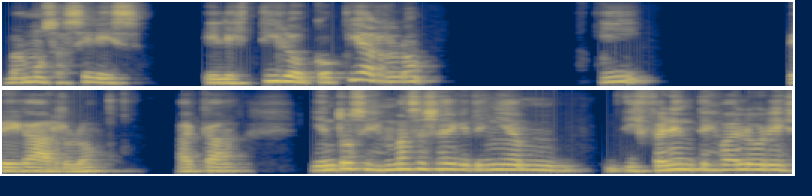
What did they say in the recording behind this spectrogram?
vamos a hacer es el estilo copiarlo y pegarlo acá. Y entonces, más allá de que tenían diferentes valores,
